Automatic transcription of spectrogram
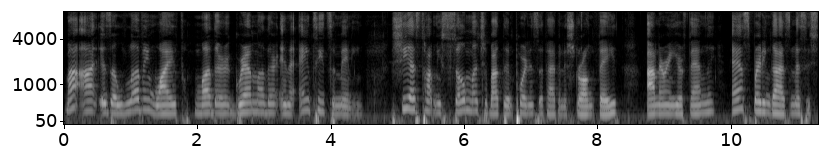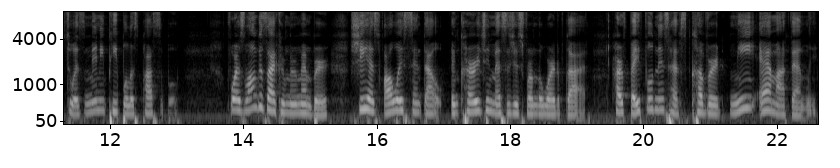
My aunt is a loving wife, mother, grandmother, and an auntie to many. She has taught me so much about the importance of having a strong faith, honoring your family, and spreading God's message to as many people as possible. For as long as I can remember, she has always sent out encouraging messages from the Word of God. Her faithfulness has covered me and my family,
